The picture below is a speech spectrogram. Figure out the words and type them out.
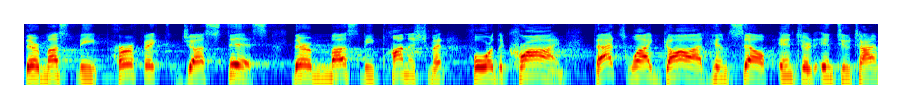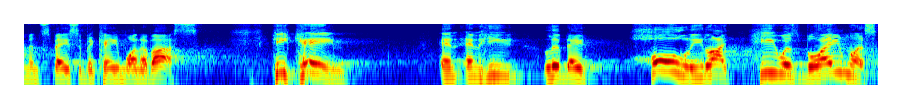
there must be perfect justice. There must be punishment for the crime. That's why God Himself entered into time and space and became one of us. He came and, and He lived a holy life. He was blameless,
